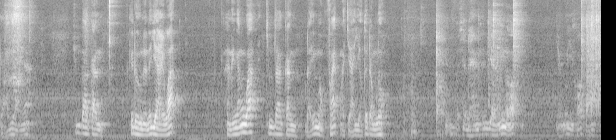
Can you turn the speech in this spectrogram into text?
Cạo vào nha. Chúng ta cần, cái đường này nó dài quá này nó ngắn quá, chúng ta cần đẩy một phát là chạy vào tới trong luôn. Chúng ta sẽ đệm thêm vài miếng nữa. Chẳng có gì khó cả.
